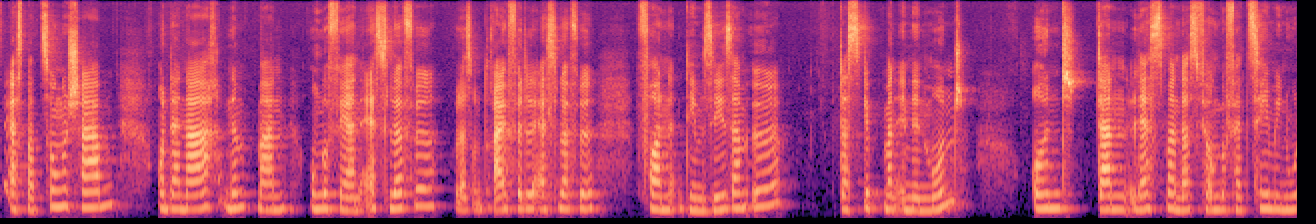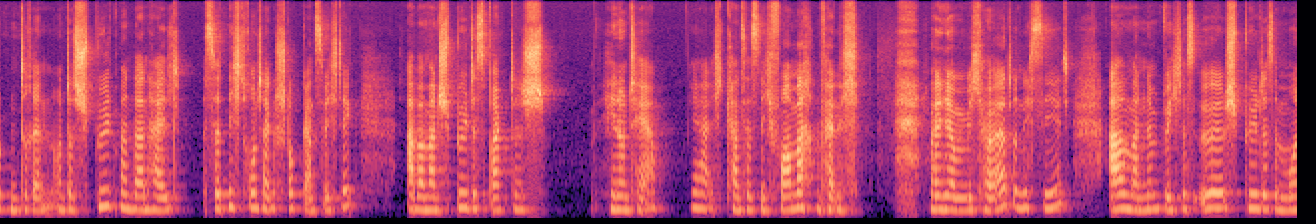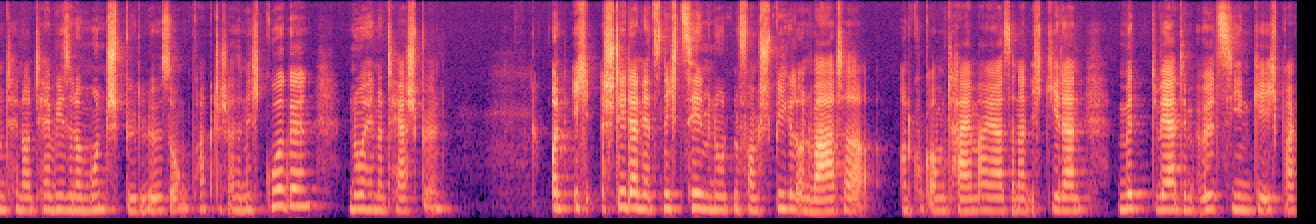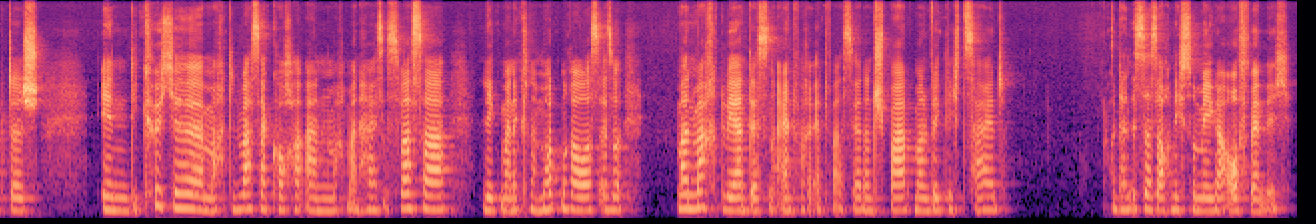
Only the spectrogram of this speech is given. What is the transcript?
erstmal Zungeschaben und danach nimmt man ungefähr einen Esslöffel oder so ein Dreiviertel Esslöffel von dem Sesamöl. Das gibt man in den Mund und dann lässt man das für ungefähr 10 Minuten drin. Und das spült man dann halt, es wird nicht runtergeschluckt, ganz wichtig, aber man spült es praktisch hin und her. Ja, ich kann es jetzt nicht vormachen, weil ich weil ihr mich hört und nicht seht. Aber man nimmt wirklich das Öl, spült es im Mund hin und her, wie so eine Mundspüllösung praktisch. Also nicht gurgeln, nur hin und her spülen. Und ich stehe dann jetzt nicht zehn Minuten vorm Spiegel und warte und gucke um den Timer, ja, sondern ich gehe dann mit, während dem Ölziehen, gehe ich praktisch in die Küche, mache den Wasserkocher an, mache mein heißes Wasser, lege meine Klamotten raus. Also man macht währenddessen einfach etwas, ja, dann spart man wirklich Zeit. Und dann ist das auch nicht so mega aufwendig.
